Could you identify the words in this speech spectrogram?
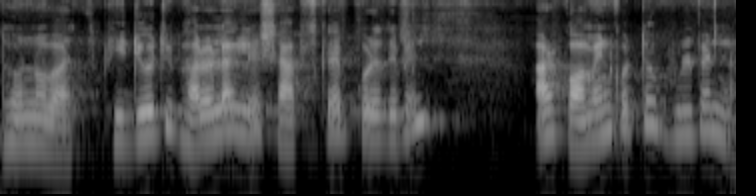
ধন্যবাদ। ভিডিওটি ভালো লাগলে সাবস্ক্রাইব করে দেবেন। আর কমেন্ট করতেও ভুলবেন না।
